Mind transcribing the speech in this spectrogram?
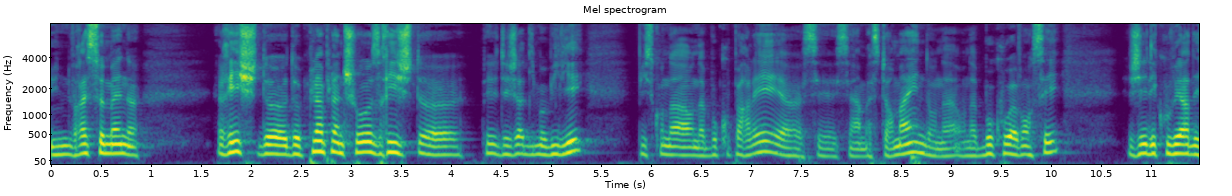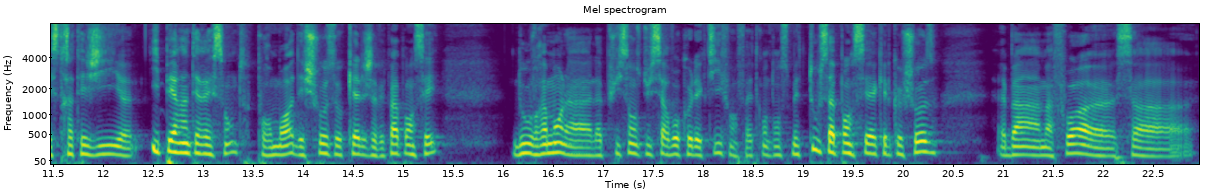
Une vraie semaine riche de, plein plein de choses, riche déjà d'immobilier, puisqu'on a, on a beaucoup parlé, euh, c'est un mastermind, on a, on a beaucoup avancé. J'ai découvert des stratégies euh, hyper intéressantes pour moi, des choses auxquelles je n'avais pas pensé, d'où vraiment la, la, puissance du cerveau collectif en fait. Quand on se met tous à penser à quelque chose, eh ben, ma foi, ça,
